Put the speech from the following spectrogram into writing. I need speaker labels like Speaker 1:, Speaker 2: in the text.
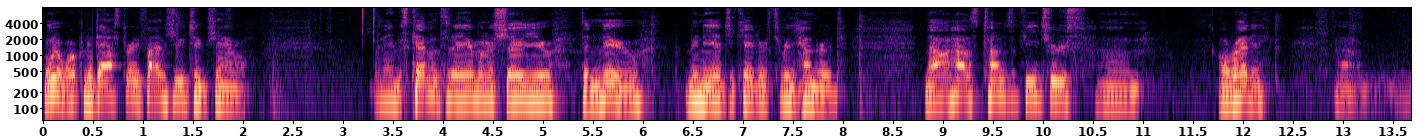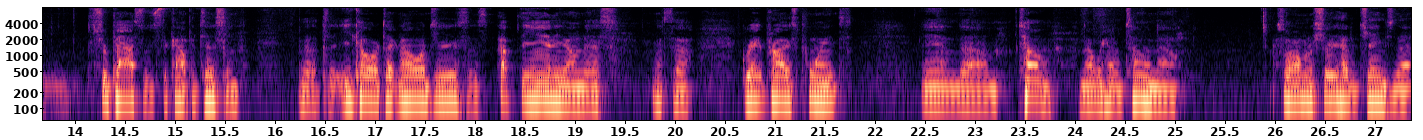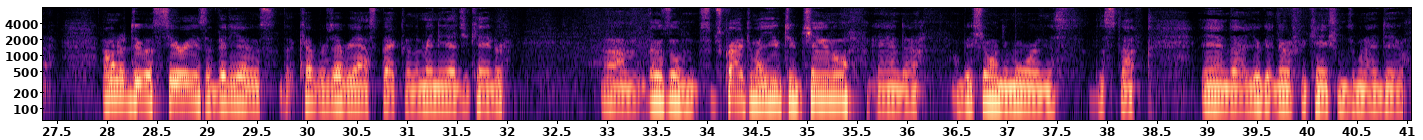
Speaker 1: Hello, welcome to Dash 35's YouTube channel. My name is Kevin. Today I'm going to show you the new Mini Educator 300. Now it has tons of features um, already. Um, surpasses the competition. But uh, E-Collar Technologies is up the ante on this with a great price point and um, tone. Now we have tone now. So I'm going to show you how to change that. I'm going to do a series of videos that covers every aspect of the Mini Educator. Um, those will subscribe to my YouTube channel, and uh, I'll be showing you more of this, this stuff. And uh, you'll get notifications when I do.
